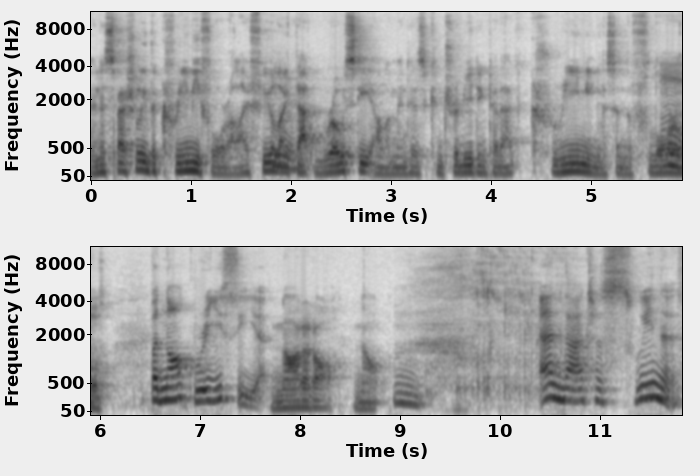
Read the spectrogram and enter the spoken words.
and especially the creamy floral. I feel Mm. like that roasty element is contributing to that creaminess and the floral. Mm. But not greasy yet. Not at all. No. Mm. And that sweetness,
